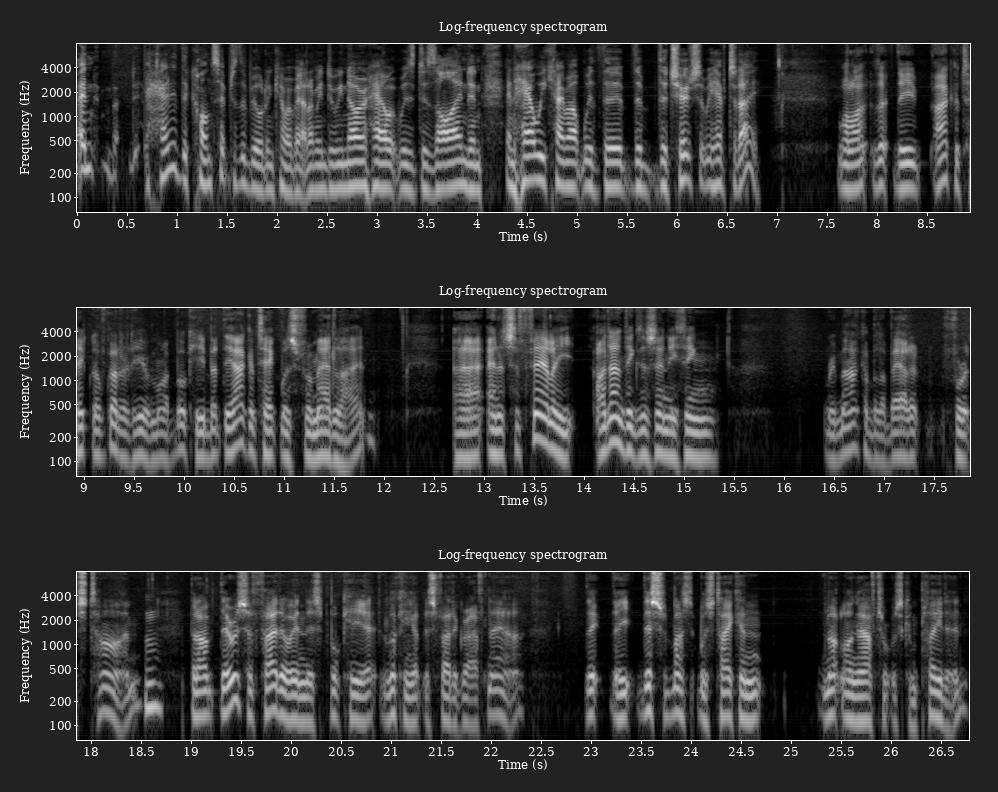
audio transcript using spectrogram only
And how did the concept of the building come about? I mean, do we know how it was designed and, and how we came up with the, the, the church that we have today? Well, I, the, the architect, I've got it here in my book here, but the architect was from Adelaide, uh, and it's a fairly, I don't think there's anything remarkable about it for its time. Hmm. But I, there is a photo in this book here, looking at this photograph now. The, the, this must, was taken not long after it was completed,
